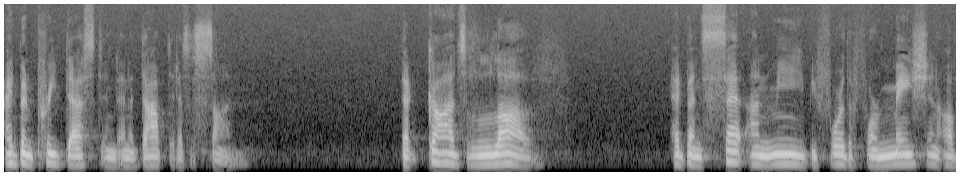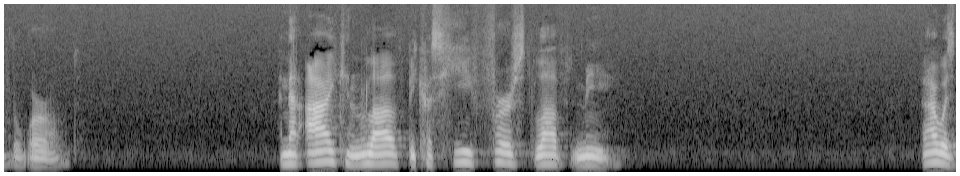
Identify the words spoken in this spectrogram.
I'd been predestined and adopted as a son. That God's love had been set on me before the formation of the world. And that I can love because he first loved me. That I was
